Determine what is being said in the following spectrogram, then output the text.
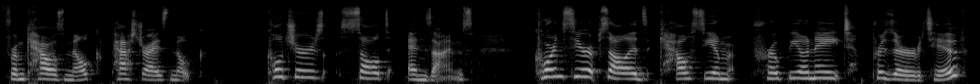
from cow's milk, pasteurized milk cultures, salt, enzymes. Corn syrup solids, calcium propionate preservative,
